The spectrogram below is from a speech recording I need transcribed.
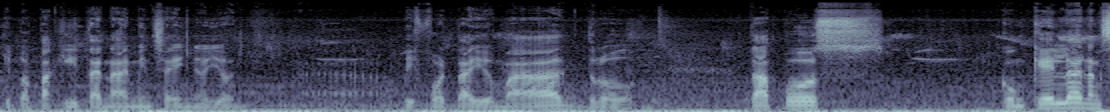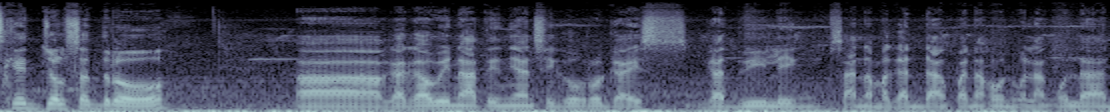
Ipapakita namin sa inyo yon before tayo mag-draw. Tapos, kung kailan ang schedule sa draw, ah, gagawin natin yan siguro guys, God willing, sana maganda ang panahon, walang ulan,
